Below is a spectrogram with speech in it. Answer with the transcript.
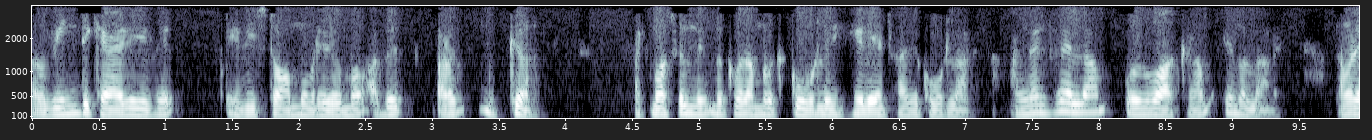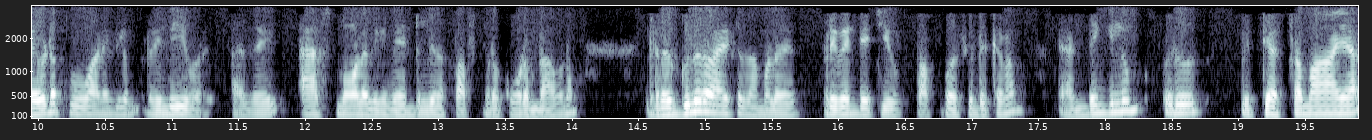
വിൻഡ് ക്യാരി ചെയ്ത് ഹെവി സ്റ്റോം വരുമ്പോൾ അത് അവിടെ നിൽക്കുകയാണ്. അറ്റ്മോസ്ഫിയറിൽ നിൽക്കുമ്പോൾ നമ്മൾക്ക് കൂടുതൽ ഇൻഹേൽ ചെയ്യാൻ സാധ്യത കൂടുതലാണ്. അങ്ങനത്തെ എല്ലാം ഒഴിവാക്കണം എന്നുള്ളതാണ്. നമ്മൾ എവിടെ പോവുകയാണെങ്കിലും റിലീവർ അതായത് ആസ്മോൾ അല്ലെങ്കിൽ വെന്റിലിന് പഫ് കൂടെ ഉണ്ടാവണം. റെഗുലർ ആയിട്ട് നമ്മൾ പ്രിവെന്റേറ്റീവ് പഫേഴ്സ് എടുക്കണം. എന്തെങ്കിലും ഒരു വ്യത്യസ്തമായ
